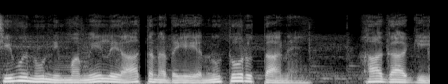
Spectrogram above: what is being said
ಶಿವನು ನಿಮ್ಮ ಮೇಲೆ ಆತನ ದಯೆಯನ್ನು ತೋರುತ್ತಾನೆ. ಹಾಗಾಗಿ,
